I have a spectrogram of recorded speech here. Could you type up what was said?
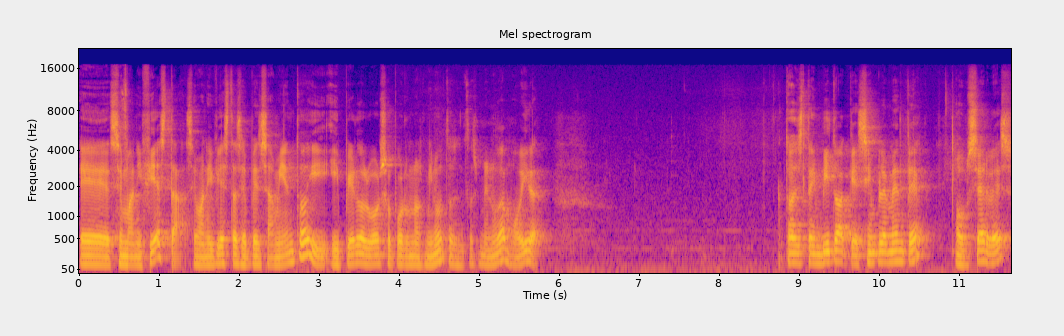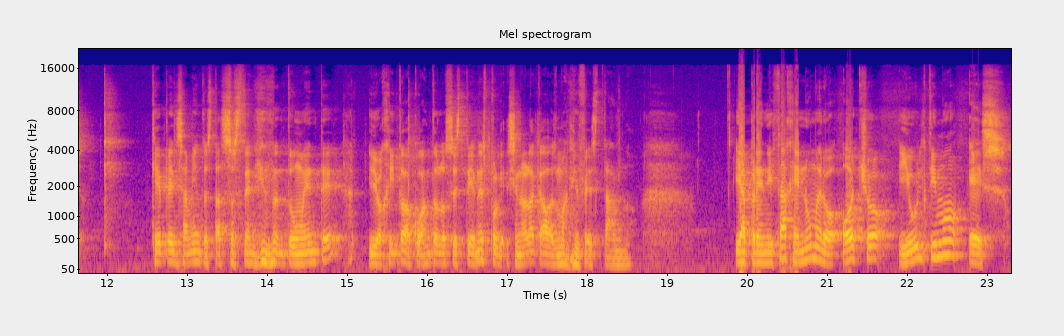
eh, se manifiesta, se manifiesta ese pensamiento y, pierdo el bolso por unos minutos. Entonces, menuda movida. Entonces te invito a que simplemente observes qué pensamiento estás sosteniendo en tu mente y ojito a cuánto los sostienes porque si no lo acabas manifestando. Y aprendizaje número 8 y último es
